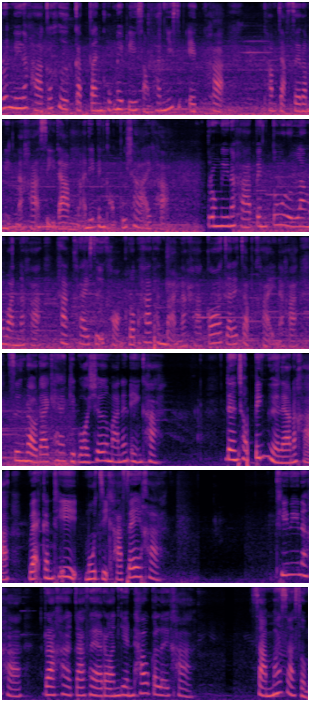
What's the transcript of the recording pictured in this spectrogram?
รุ่นนี้นะคะก็คือกัปตันคุกในปี 2021 ค่ะทำจากเซรามิกนะคะ สีดำอันนี้เป็นของผู้ชายค่ะ ตรงนี้นะคะเป็นตู้รุ้นรางวัลนะคะ หากใครซื้อของครบ 5,000 บาทนะคะ ก็จะได้จับไข่นะคะ ซึ่งเราได้แค่กิฟต์วอเชอร์มานั่นเองค่ะ เดินช้อปปิ้งเหนื่อยแล้วนะคะ แวะกันที่มูจิคาเฟ่ค่ะ ที่นี่นะคะ ราคากาแฟร้อนเย็นเท่ากันเลยค่ะ สามารถสะสม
